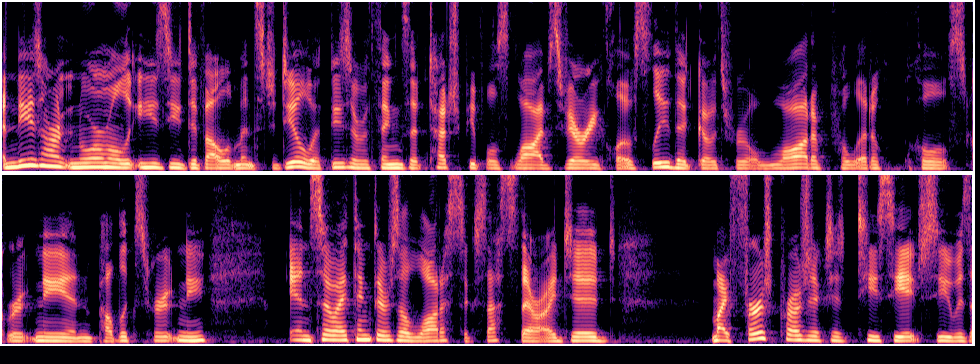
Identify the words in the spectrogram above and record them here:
And these aren't normal, easy developments to deal with. These are things that touch people's lives very closely, that go through a lot of political scrutiny and public scrutiny. And so I think there's a lot of success there. I did my first project at TCHC was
